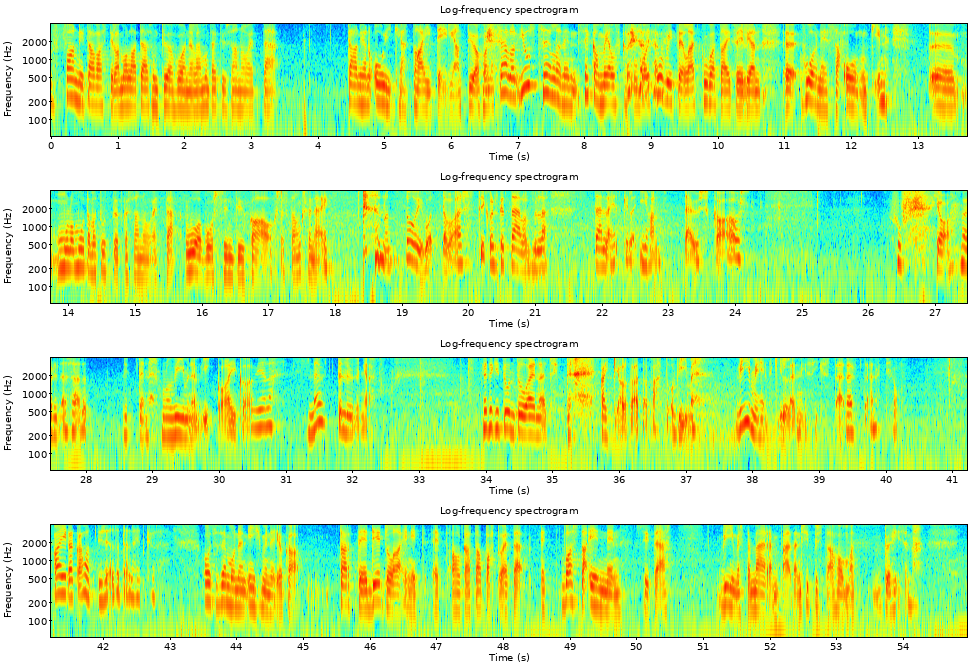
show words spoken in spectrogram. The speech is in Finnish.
Fanni Tavastila, me ollaan täällä sun työhuoneella ja mun täytyy sanoa, että tämä on ihan oikea taiteilijan työhuone. Täällä on just sellainen sekamelska, kun voi kuvitella, että kuvataiteilijan huoneessa onkin. Mulla on muutama tuttu, jotka sanoo, että luovuus syntyy kaauksesta. Onko se näin? No toivottavasti, koska täällä on kyllä tällä hetkellä ihan täys kaos. Huh, joo, mä yritän saada nytten, mulla on viimeinen viikko aikaa vielä näyttelyyn ja jotenkin tuntuu aina, että sitten kaikki alkaa tapahtua viime, viime hetkillä, niin siksi tämä näyttää nyt jo aika kaoottiselta tällä hetkellä. Oletko semmoinen ihminen, joka tarvitsee deadlineit, että alkaa tapahtua, että, että vasta ennen sitä viimeistä määränpäätä, niin sitten pistää hommat pöhisemään?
